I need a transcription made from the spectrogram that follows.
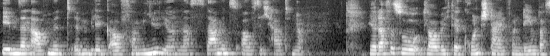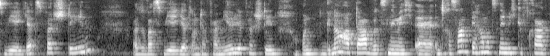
eben dann auch mit im Blick auf Familie und was es damit auf sich hat. Ja. Ja, das ist so, glaube ich, der Grundstein von dem, was wir jetzt verstehen also was wir jetzt unter Familie verstehen. Und genau ab da wird es nämlich äh, interessant. Wir haben uns nämlich gefragt,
